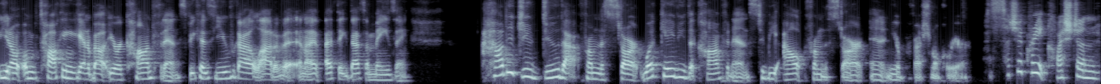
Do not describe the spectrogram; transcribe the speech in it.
you know, I'm talking again about your confidence because you've got a lot of it. And I, I think that's amazing. How did you do that from the start? What gave you the confidence to be out from the start in your professional career? Such a great question.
